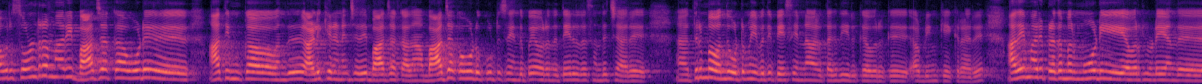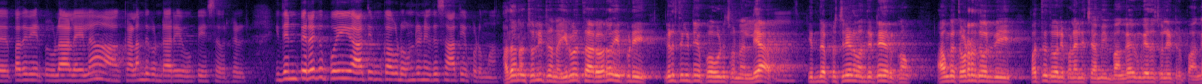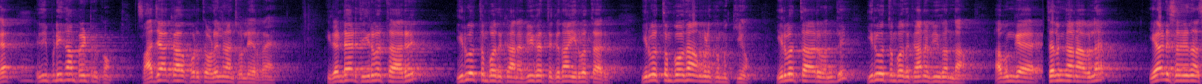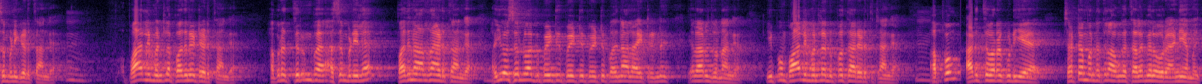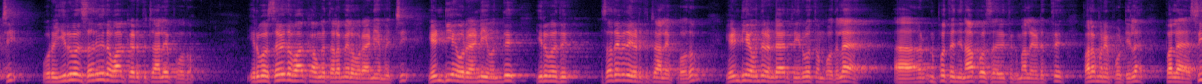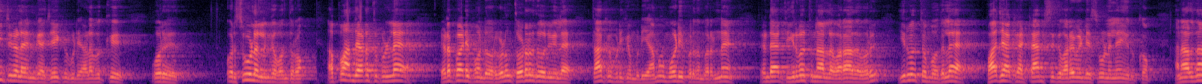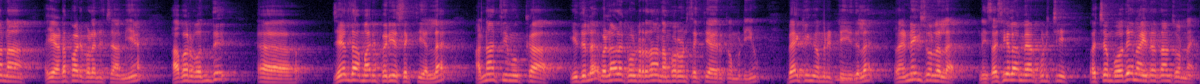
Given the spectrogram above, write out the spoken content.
அவர் சொல்கிற மாதிரி பாஜகவோடு அதிமுகவை வந்து அழிக்க நினைச்சதே பாஜக தான். பாஜகவோடு கூட்டு சேர்ந்து போய் அவர் அந்த தேர்தலை சந்திச்சாரு. திரும்ப வந்து ஒற்றுமையை பற்றி பேச என்ன தகுதி இருக்கு அவருக்கு அப்படின்னு கேட்குறாரு அதே மாதிரி பிரதமர் மோடி அவர்களுடைய அந்த பதவியேற்பு விழாலையெல்லாம் கலந்து கொண்டாரே ஓபிஎஸ் அவர்கள். இதன் பிறகு போய் அதிமுக கூட ஒன்றிணைவது சாத்தியப்படுமா? அதான் நான் சொல்லிட்டேன் இருபத்தாறு வரை இப்படி இழுத்துக்கிட்டே போகும்னு சொன்னேன் இல்லையா? இந்த பிரச்சனைகள் வந்துட்டே இருக்கும். அவங்க தொடர் தோல்வி பத்து தோல்வி பழனிசாமிம்பாங்க இவங்க எதை சொல்லிட்டு இருப்பாங்க இது இப்படி தான் போயிட்டு இருக்கோம் பாஜக பொறுத்தவரையில் நான் சொல்லிடுறேன். ரெண்டாயிரத்தி இருபத்தாறு இருபத்தொம்போதுக்கான வியூகத்துக்கு தான் இருபத்தாறு. இருபத்தொம்போது தான் அவங்களுக்கு முக்கியம். இருபத்தாறு வந்து இருபத்தொம்போதுக்கான வியூகம் தான் அவங்க தெலுங்கானாவில் ஏழு சதவீதம் அசம்பிளிக்கு எடுத்தாங்க. பார்லிமெண்ட்டில் பதினெட்டு எடுத்தாங்க. அப்புறம் திரும்ப அசம்பிளியில் பதினாலு தான் எடுத்தாங்க. ஐயோ செல்வாக்கு போயிட்டு போயிட்டு போயிட்டு பதினாலு ஆயிட்டுன்னு எல்லாரும் சொன்னாங்க. இப்போ பார்லிமெண்ட்டில் முப்பத்தாறு எடுத்துட்டாங்க. அப்போ அடுத்து வரக்கூடிய சட்டமன்றத்தில் அவங்க தலைமையில் ஒரு அணி அமைச்சு ஒரு இருபது சதவீத வாக்கு எடுத்துட்டாலே போதும். இருபது சதவீத வாக்கு அவங்க தலைமையில் ஒரு அணி அமைச்சு என்டிஏ ஒரு அணி வந்து இருபது சதவீதம் எடுத்துட்டாலே போதும். என்டிஏ வந்து ரெண்டாயிரத்தி இருபத்தொம்போதில் முப்பத்தஞ்சு நாற்பது சதவீதத்துக்கு மேலே எடுத்து பலமுனை போட்டியில் பல சீட்டுகளை இங்கே ஜெயிக்கக்கூடிய அளவுக்கு ஒரு ஒரு சூழல் இங்கே வந்துடும் அப்போ அந்த இடத்துக்குள்ள எடப்பாடி போன்றவர்களும் தொடர் தோல்வியில் தாக்கு பிடிக்க முடியாமல் மோடி பிரதமர்னு ரெண்டாயிரத்தி இருபத்தி நாலில் வராதவர் இருபத்தொம்போதில் பாஜக டாம்ஸுக்கு வர வேண்டிய சூழ்நிலையும் இருக்கும். அதனால தான் நான் ஐயா எடப்பாடி பழனிசாமியை அவர் வந்து ஜெயலலிதா மாதிரி பெரிய சக்தி அல்ல. அதிமுக இதில் வெள்ளாள கவுண்டர் தான் நம்பர் ஒன் சக்தியாக இருக்க முடியும். பேக்கிங் கம்யூனிட்டி இதில். அதை இன்னைக்கு சொல்லலை. நீ சசிகலா மேயர் பிடிச்சி வச்சம்போதே நான் இதை தான் சொன்னேன்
